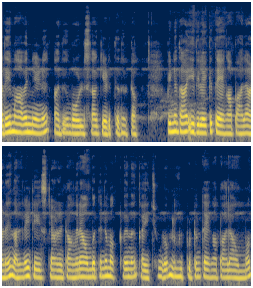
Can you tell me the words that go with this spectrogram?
അതേ മാവ് തന്നെയാണ് അത് ബോൾസാക്കി എടുത്തത് കേട്ടോ. പിന്നെ ദാ ഇതിലേക്ക് തേങ്ങാപ്പാലാണ്. നല്ല ടേസ്റ്റാണ് കേട്ടോ അങ്ങനെ ആകുമ്പോൾ തന്നെ മക്കൾ കഴിച്ചോളും. നൂൽപുട്ടും തേങ്ങാപ്പാലാവുമ്പം.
